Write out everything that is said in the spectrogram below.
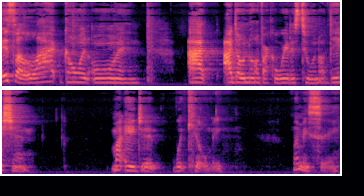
it's a lot going on. I I don't know if I could wear this to an audition. My agent would kill me. Let me see.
